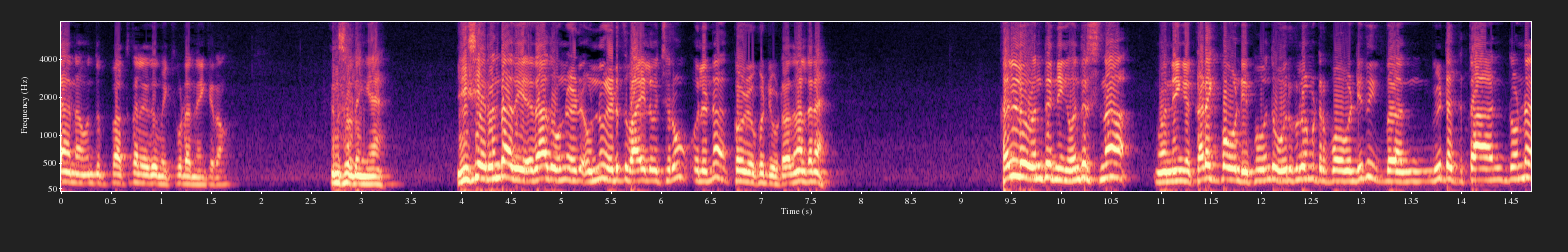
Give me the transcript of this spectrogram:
ஏன் நான் வந்து பக்கத்தில் எதுவும் வைக்கக்கூடாதுன்னு நினைக்கிறோம்? என்ன சொல்றீங்க? ஈஸியாக இருந்தால் அது ஏதாவது ஒன்று ஒன்றும் எடுத்து வாயில் வச்சிரும் இல்லைன்னா கொ- கொட்டி விட்டுரும். அதனால தானே? கல் வந்து நீங்கள் வந்துருச்சுன்னா நீங்கள் கடைக்கு போக வேண்டிய இப்போ வந்து ஒரு கிலோமீட்டர் போக வேண்டியது இப்போ வீட்டுக்கு தாண்டோன்னு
